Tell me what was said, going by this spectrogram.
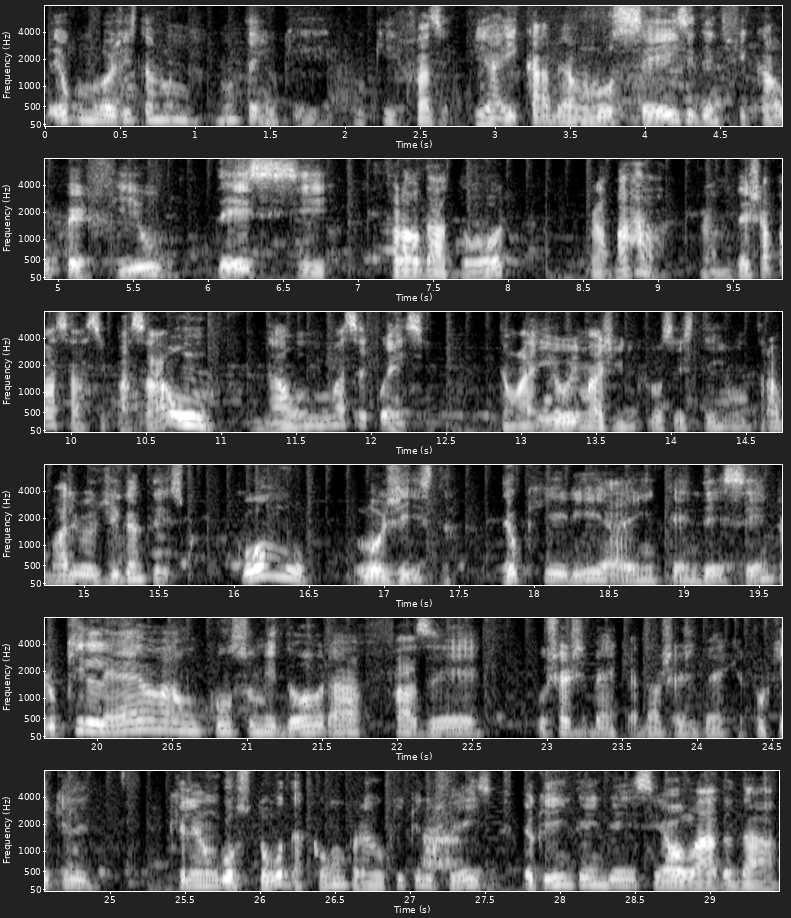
eu como lojista não, não tenho o que, o que fazer. E aí cabe a vocês identificar o perfil desse fraudador para barrar, para não deixar passar. Se passar um, não uma sequência. Então aí eu imagino que vocês têm um trabalho gigantesco. Como lojista, eu queria entender sempre o que leva um consumidor a fazer o chargeback, a dar o chargeback. Por que, que ele que ele não gostou da compra, o que, que ele fez. Eu queria entender se é ao lado da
